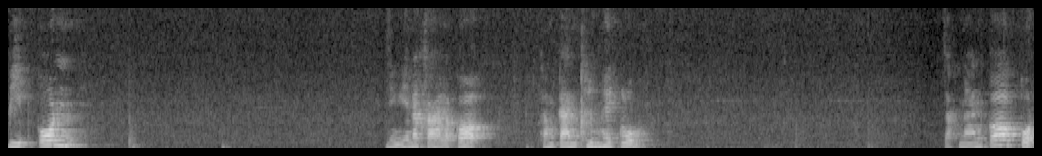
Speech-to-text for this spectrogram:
บีบก้น อย่างนี้นะคะ แล้วก็ทำการคลึงให้กลม จากนั้นก็กด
